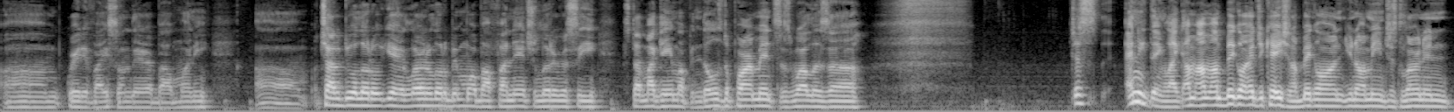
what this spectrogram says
Um, great advice on there about money. Um, try to do a little, yeah, learn a little bit more about financial literacy, step my game up in those departments as well as uh, just anything. Like I'm, I'm, I'm big on education. I'm big on, you know, I mean, just learning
